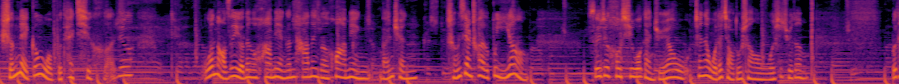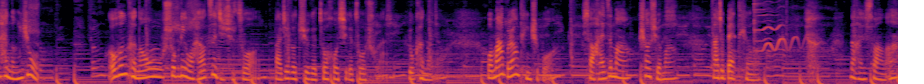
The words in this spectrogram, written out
审美跟我不太契合。这个我脑子里的那个画面跟他那个画面完全呈现出来的不一样，所以这个后期我感觉要站在我的角度上，我是觉得不太能用。我很可能说不定我还要自己去做，把这个剧给做后期给做出来，有可能。我妈不让听直播，小孩子吗？上学吗？那就别听了。那还是算了啊，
